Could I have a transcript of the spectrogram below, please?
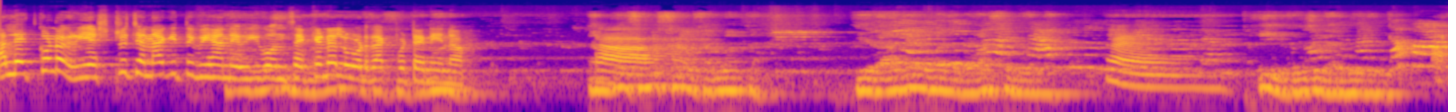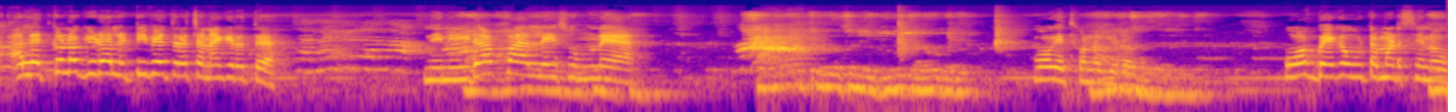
ಅಲ್ಲಿ ಎತ್ಕೊಂಡೋಗ್ರಿ. ಎಷ್ಟು ಚೆನ್ನಾಗಿತ್ತು ವಿಹಾ ನೀವು. ಈಗ ಒಂದು ಸೆಕೆಂಡಲ್ಲಿ ಹೊಡೆದಾಕ್ಬಿಟ್ಟೆ ನೀನು. ಹಾಂ. ಅಲ್ಲಿ ಎತ್ಕೊಂಡೋಗಿ ಇಡೋ, ಅಲ್ಲಿ ಟಿ ವಿ ಹತ್ರ ಚೆನ್ನಾಗಿರುತ್ತೆ. ನೀನು ಇಡಪ್ಪ ಅಲ್ಲಿ ಸುಮ್ಮನೆ ಹೋಗಿ ಎತ್ಕೊಂಡೋಗಿಡೋ ಹೋಗಿ ಬೇಗ ಊಟ ಮಾಡಿಸಿ ನಾವು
